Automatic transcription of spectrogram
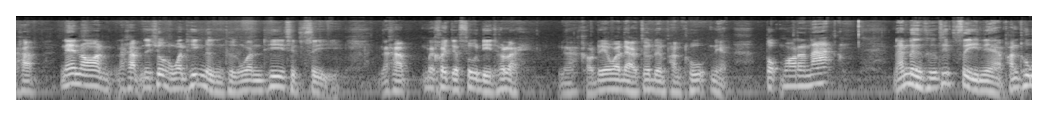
นะครับ แน่นอนนะครับในช่วงของวันที่ 1 ถึงวันที่ 14นะครับไม่ค่อยจะสู้ดีเท่าไหร่นะเขาเรียกว่าดาวเจ้าเรือนพันธุเนี่ยตกมรณะ นั้นหนึ่งถึงสิบสี่เนี่ยพันธุ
